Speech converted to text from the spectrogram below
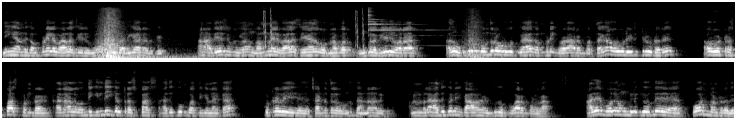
நீங்கள் அந்த கம்பெனியில் வேலை செய்யறீங்க உங்களுக்கு அதிகாரம் இருக்குது ஆனால் அதே சமயம் உங்கள் கம்பெனியில் வேலை செய்யாத ஒரு நபர் உங்களை தேடி வரார். அது உங்களுக்கு தொந்தரவு கொடுக்கறதுக்காக கம்பெனிக்கு வர ஆரம்பித்தாக்க அவர் ஒரு இன்டர்வியூடர் அவர் ஒரு ட்ரெஸ்பாஸ் பண்ணுறாங்க அதனால் வந்து இல்லீகல் ட்ரெஸ்பாஸ் அதுக்கும் பார்த்தீங்கன்னாக்கா குற்றவியல் சட்டத்தில் வந்து தண்டனை இருக்குது அதனால அதுக்கும் நீங்கள் காவல் நிலையத்துக்கு புகார் பண்ணலாம். அதே போல் உங்களுக்கு வந்து ஃபோன் பண்ணுறது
